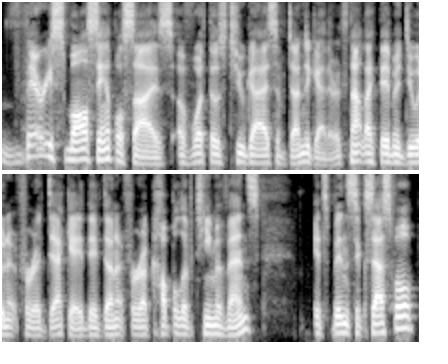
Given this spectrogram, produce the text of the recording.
very small sample size of what those two guys have done together. It's not like they've been doing it for a decade. They've done it for a couple of team events. It's been successful.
